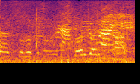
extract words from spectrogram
Sorry, sorry.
